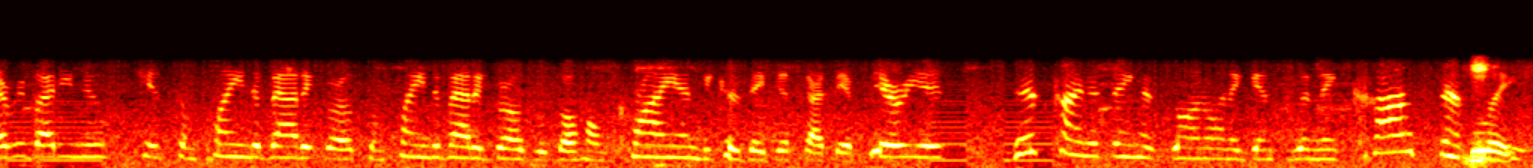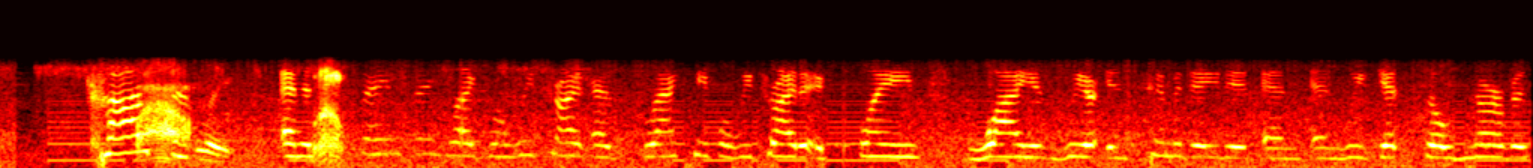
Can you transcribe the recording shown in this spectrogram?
everybody knew, kids complained about it, girls complained about it, girls would go home crying because they just got their period. This kind of thing has gone on against women constantly. Constantly. And it's Wow. the same like when we try, as black people, we try to explain why it, we're intimidated and, and we get so nervous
